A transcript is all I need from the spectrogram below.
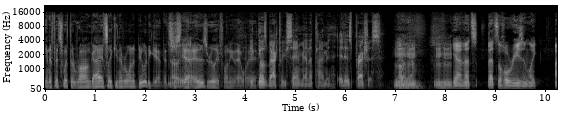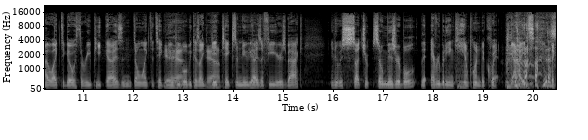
and if it's with the wrong guy, it's like you never want to do it again. It's Oh, just yeah. yeah. it is really funny that way. It goes back to what you're saying, man. That time, it is precious. Mm-hmm. mm-hmm Yeah, and that's that's the whole reason. Like, I like to go with the repeat guys and don't like to take new people because I Yeah. did take some new guys a few years back, and it was such so miserable that everybody in camp wanted to quit. Guides, the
